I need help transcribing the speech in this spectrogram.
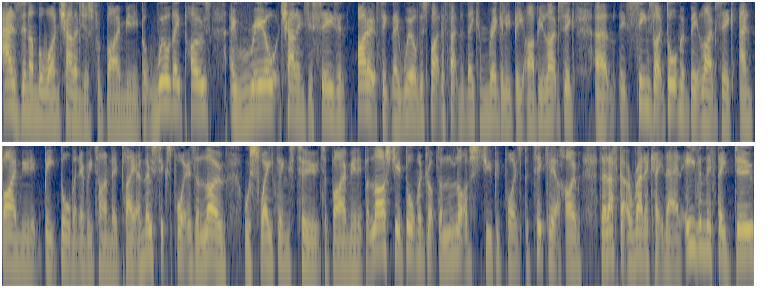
as the number one challengers for Bayern Munich. But will they pose a real challenge this season? I don't think they will, despite the fact that they can regularly beat RB Leipzig. Uh, it seems like Dortmund beat Leipzig and Bayern Munich beat Dortmund every time they play, and those six pointers alone will sway things to, to Bayern Munich. But last year, Dortmund dropped a lot of stupid points, particularly at home. They'll have to eradicate that. And even if they do,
